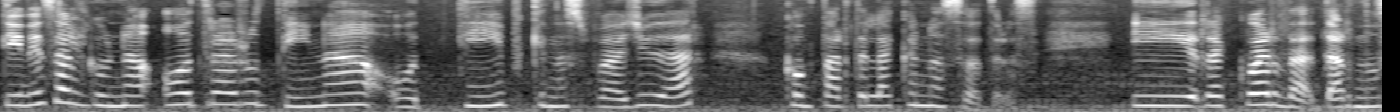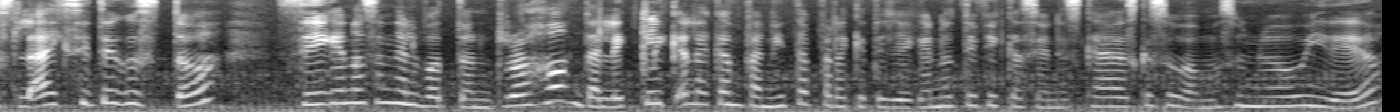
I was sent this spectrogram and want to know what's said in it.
¿Tienes alguna otra rutina o tip que nos pueda ayudar? Compártela con nosotros. Y recuerda darnos like si te gustó, síguenos en el botón rojo, dale click a la campanita para que te lleguen notificaciones cada vez que subamos un nuevo video.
